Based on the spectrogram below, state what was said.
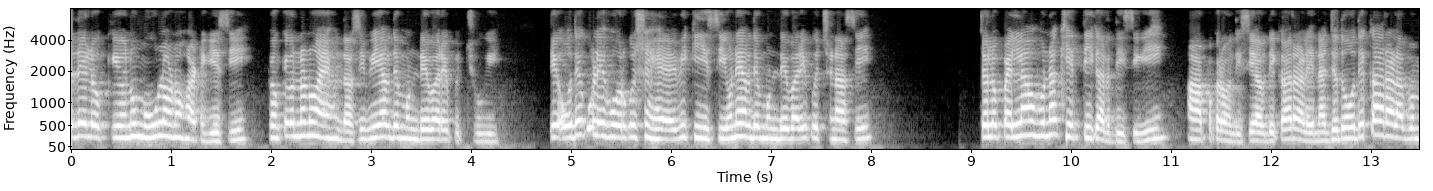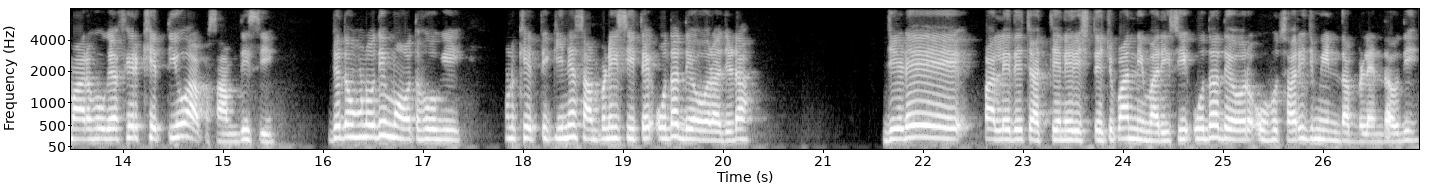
ਦੇ ਲੋਕੀ ਉਹਨੂੰ ਮੂੰਹ ਲਾਉਣੋਂ ਹਟ ਗਏ ਸੀ, ਕਿਉਂਕਿ ਉਹਨਾਂ ਨੂੰ ਐ ਹੁੰਦਾ ਸੀ ਵੀ ਇਹ ਆਪਦੇ ਮੁੰਡੇ ਬਾਰੇ ਪੁੱਛੂਗੀ। ਤੇ ਉਹਦੇ ਕੋਲੇ ਹੋਰ ਕੁਝ ਹੈ ਵੀ ਕੀ ਸੀ? ਉਹਨੇ ਆਪਦੇ ਮੁੰਡੇ ਬਾਰੇ ਪੁੱਛਣਾ ਸੀ। ਚਲੋ ਪਹਿਲਾਂ ਉਹ ਨਾ ਖੇਤੀ ਕਰਦੀ ਸੀਗੀ, ਆਪ ਕਰਾਉਂਦੀ ਸੀ ਆਪਦੇ ਘਰ ਵਾਲੇ ਨਾਲ। ਜਦੋਂ ਉਹਦੇ ਘਰ ਵਾਲਾ ਬਿਮਾਰ ਹੋ ਗਿਆ, ਫਿਰ ਖੇਤੀ ਉਹ ਆਪ ਸਾਂਭਦੀ ਸੀ। ਜਦੋਂ ਹੁਣ ਉਹਦੀ ਮੌਤ ਹੋ ਗਈ, ਹੁਣ ਖੇਤੀ ਕਿਹਨੇ ਸਾਂਭਣੀ ਸੀ ਤੇ ਉਹਦਾ ਦਿਓਰ ਆ ਜਿਹੜਾ। ਜਿਹੜੇ ਪਾਲੇ ਦੇ ਚਾਚੇ ਨੇ ਰਿਸ਼ਤੇ ਚ ਭਾਨੀ ਮਾਰੀ ਸੀ, ਉਹਦਾ ਦਿਓਰ ਉਹ ਸਾਰੀ ਜ਼ਮੀਨ ਦੱਬ ਲੈਂਦਾ ਉਹਦੀ।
